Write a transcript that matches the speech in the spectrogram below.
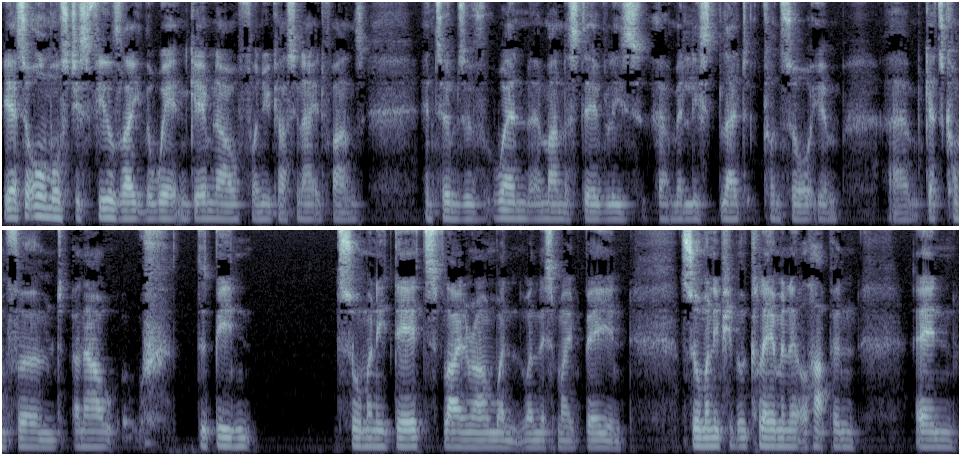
yeah, it almost just feels like the waiting game now for Newcastle United fans in terms of when Amanda Staveley's uh, Middle East-led consortium um, gets confirmed. And now there's been so many dates flying around when, when this might be and so many people claiming it'll happen in,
